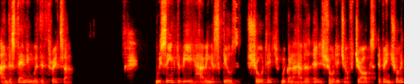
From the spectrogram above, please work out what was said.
understanding where the threats are. We seem to be having a skills shortage. We're going to have a, a shortage of jobs eventually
